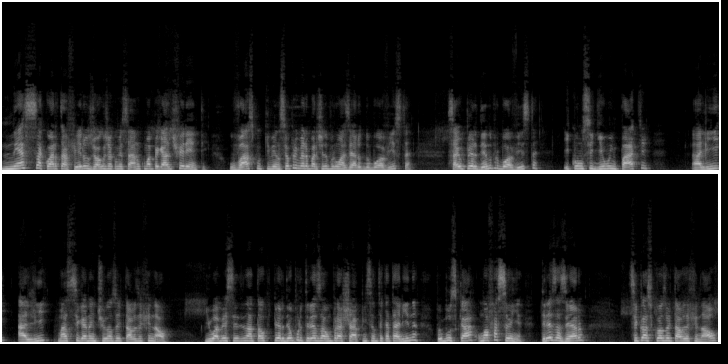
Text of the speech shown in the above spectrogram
Nessa quarta-feira, os jogos já começaram com uma pegada diferente. O Vasco, que venceu a primeira partida por 1 a 0 do Boa Vista, saiu perdendo para o Boa Vista e conseguiu um empate ali, ali, mas se garantiu nas oitavas de final. E o ABC de Natal, que perdeu por 3 a 1 para a Chape em Santa Catarina, foi buscar uma façanha. 3 a 0 se classificou às oitavas de final,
